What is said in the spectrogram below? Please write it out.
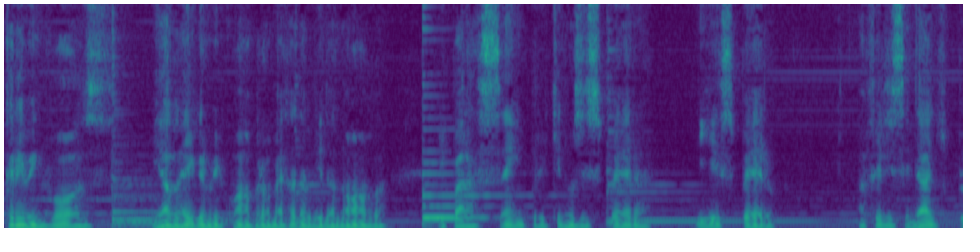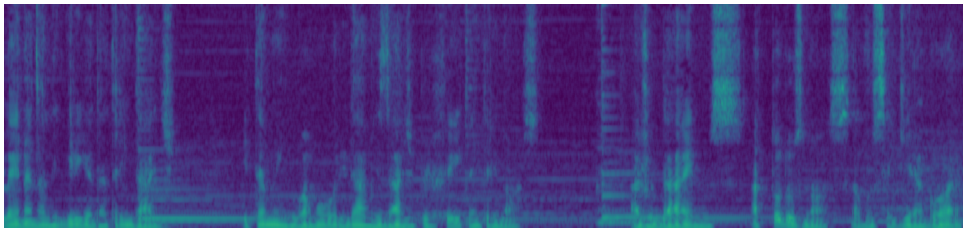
creio em vós e alegro-me com a promessa da vida nova e para sempre que nos espera e espero a felicidade plena na alegria da Trindade e também o amor e da amizade perfeita entre nós. Ajudai-nos a todos nós a vos seguir agora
